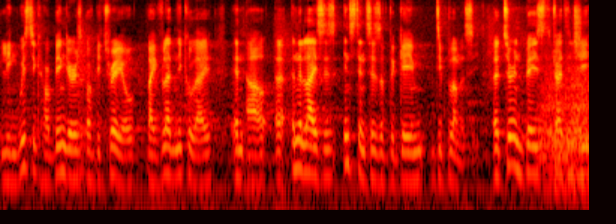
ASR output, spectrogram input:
Linguistic Harbingers of Betrayal by Vlad Niculae and Al uh, analyzes instances of the game Diplomacy, a turn-based strategy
